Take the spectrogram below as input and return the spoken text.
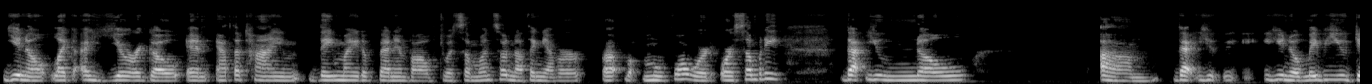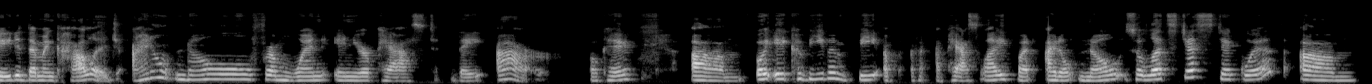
you know, like a year ago. And at the time they might have been involved with someone. So nothing ever uh, moved forward or somebody that you know, um, that you, you know, maybe you dated them in college. I don't know from when in your past they are. Okay. Um, or it could be even be a, a past life, but I don't know. So let's just stick with, um,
